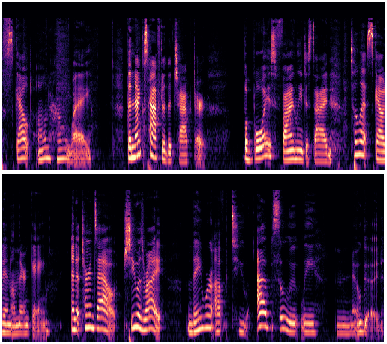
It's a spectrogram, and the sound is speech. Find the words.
Scout on her way. The next half of the chapter, the boys finally decide to let Scout in on their game. And it turns out she was right. They were up to absolutely no good.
